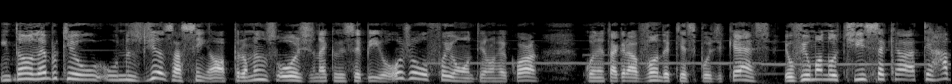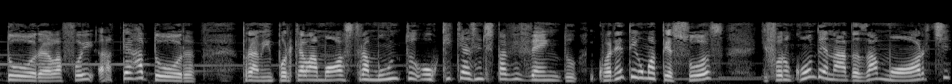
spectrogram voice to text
Então eu lembro que o, o, nos dias assim, ó, pelo menos hoje, né, que eu recebi, hoje ou foi ontem, não recordo, quando a gente tá gravando aqui esse podcast, eu vi uma notícia que é aterradora, ela foi aterradora para mim, porque ela mostra muito o que, que a gente está vivendo. 41 pessoas que foram condenadas à morte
